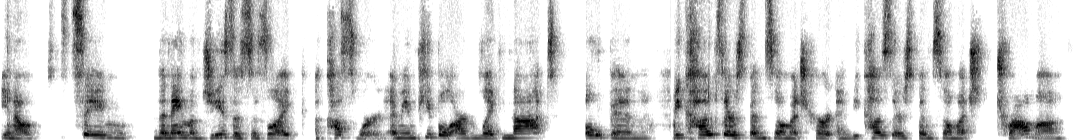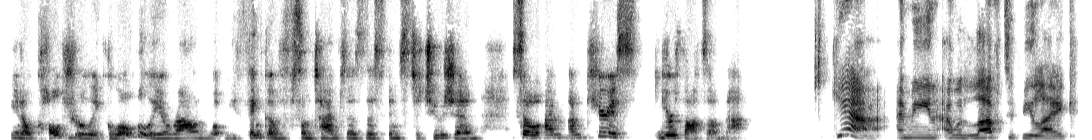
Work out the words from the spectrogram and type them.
you know, saying the name of Jesus is like a cuss word. I mean, people are like not open because there's been so much hurt and because there's been so much trauma you know culturally globally around what we think of sometimes as this institution. So i'm i'm curious your thoughts on that. Yeah i mean i would love to be like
